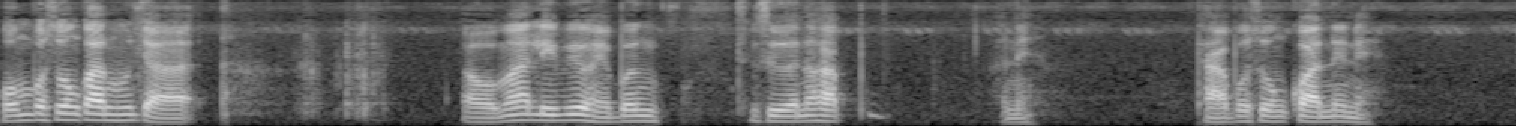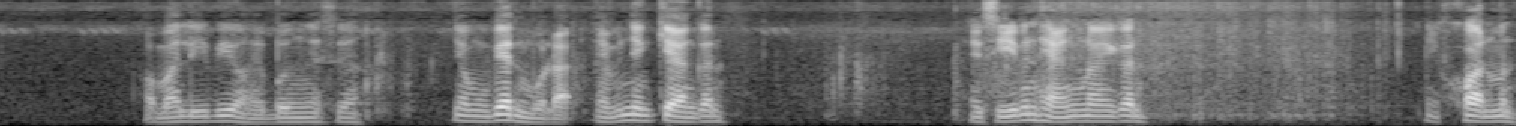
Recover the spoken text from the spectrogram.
ผมประสงค์ก่อนผมจะเอามารีวิวให้เบิ้งซื่อๆนะครับ อันนี้ถ้าประสงค์ก่อนนี่นี่เอามารีวิวให้เบิ้งซื่อยังเว้นหมดละให้มันยังแกงกันให้สีมันแห้งหน่อยกันนี่ค้อนมัน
